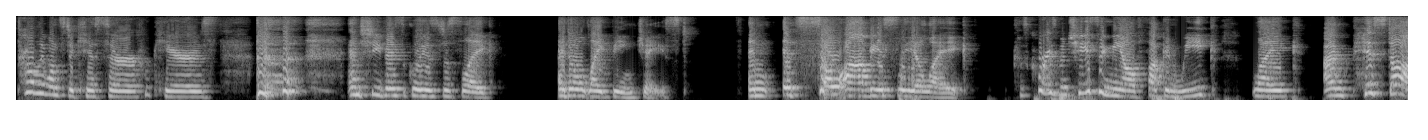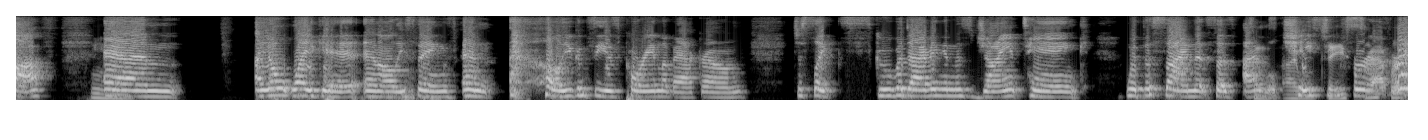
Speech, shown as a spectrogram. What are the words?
probably wants to kiss her, who cares? and she basically is just like, I don't like being chased. And it's so obviously a like, because Cory's been chasing me all fucking week. Like, I'm pissed off Mhm. and I don't like it and all these things. And all you can see is Cory in the background, just like scuba diving in this giant tank with a sign that says, I Says, will "I chase, you forever.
